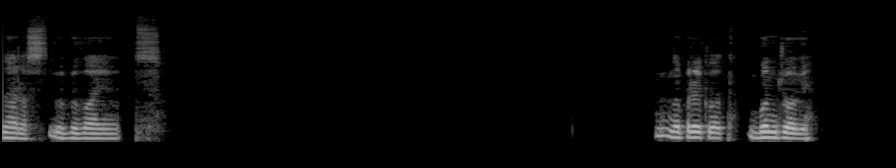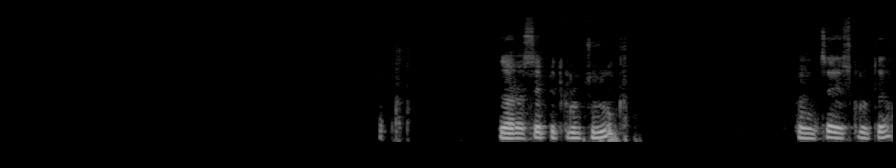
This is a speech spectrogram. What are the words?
Зараз вибиває. от. Наприклад, Бонджові. Зараз я підкручу звук. Це я скрутив.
